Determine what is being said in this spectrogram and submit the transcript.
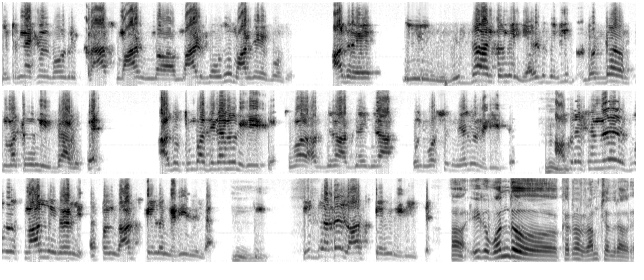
ಇಂಟರ್ನ್ಯಾಷನಲ್ ಬೌಂಡ್ರಿ ಕ್ರಾಸ್ ಮಾಡಬಹುದು ಮಾಡದೇ ಇರ್ಬೋದು. ಆದ್ರೆ ಈ ಯುದ್ಧ ಅಂತಂದ್ರೆ ಎರಡರಲ್ಲಿ ದೊಡ್ಡ ಮಟ್ಟದಲ್ಲಿ ಯುದ್ಧ ಆಗುತ್ತೆ. ಅದು ತುಂಬಾ ದಿನನೂ ನಡೆಯುತ್ತೆ. ಸುಮಾರು ಹತ್ತು ದಿನ ಹದಿನೈದು ದಿನ ಒಂದು ವರ್ಷದ ಮೇಲೂ ನಡೆಯುತ್ತೆ. ಆಪರೇಷನ್ ಸ್ಮಾಲ್ ಇದರಲ್ಲಿ ಅಷ್ಟೊಂದು ಲಾರ್ಜ್ ಸ್ಕೇಲ್ ಅಲ್ಲಿ ನಡೆಯುವುದಿಲ್ಲ. ಯುದ್ಧ ಅಂದ್ರೆ ಲಾರ್ಜ್ ಸ್ಕೇಲ್ ನಡೆಯುತ್ತೆ. ಈಗ ಒಂದು ಕರ್ನಲ್ ರಾಮಚಂದ್ರ ಅವರೇ,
